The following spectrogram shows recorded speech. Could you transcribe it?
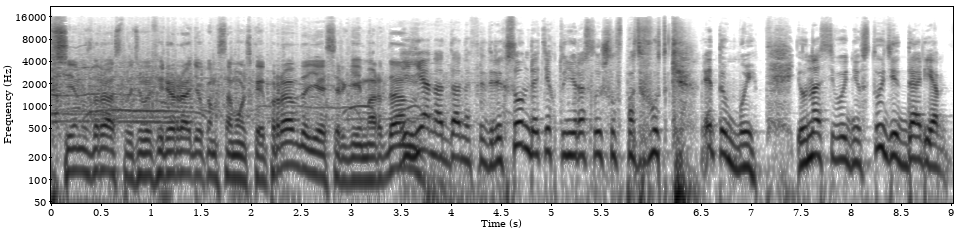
Всем здравствуйте. В эфире радио «Комсомольская правда». Я Сергей Мордан. И я Надана Фредериксон. Для тех, кто не расслышал в подводке, это мы. И у нас сегодня в студии Дарья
